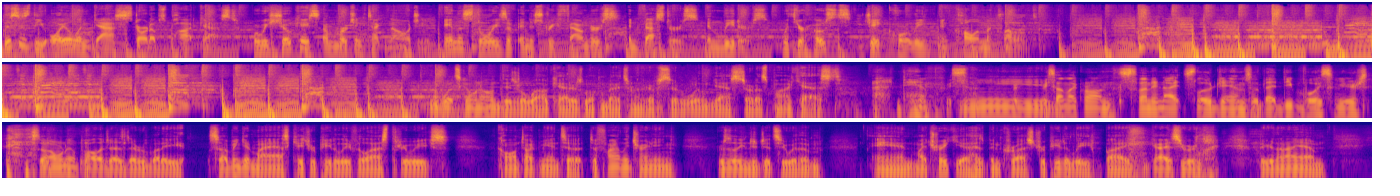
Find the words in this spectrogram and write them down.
This is the Oil and Gas Startups Podcast, where we showcase emerging technology and the stories of industry founders, investors, and leaders with your hosts, Jake Corley and Colin McClelland. What's going on, digital wildcatters? Welcome back to another episode of Oil and Gas Startups Podcast. Damn, we sound, mm. we sound like we're on Sunday night slow jams with that deep voice of yours. so I want to apologize to everybody. So I've been getting my ass kicked repeatedly for the last three weeks. Colin talked me into to finally training Brazilian Jiu Jitsu with him, and my trachea has been crushed repeatedly by guys who are like, bigger than I am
